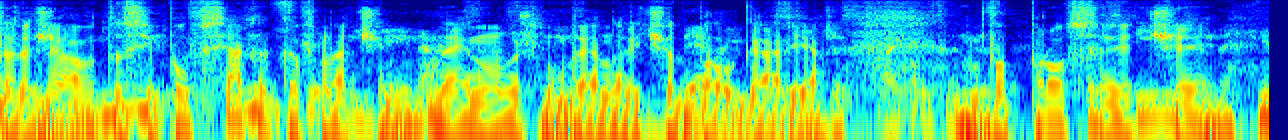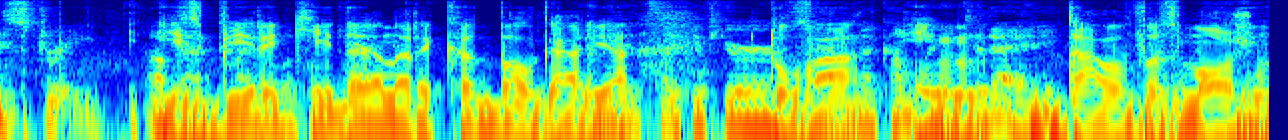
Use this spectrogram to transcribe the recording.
държавата си по всякакъв начин. Не е нужно да я наричат България. Въпросът е, че избирайки да я нарекат България, това им дава възможност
